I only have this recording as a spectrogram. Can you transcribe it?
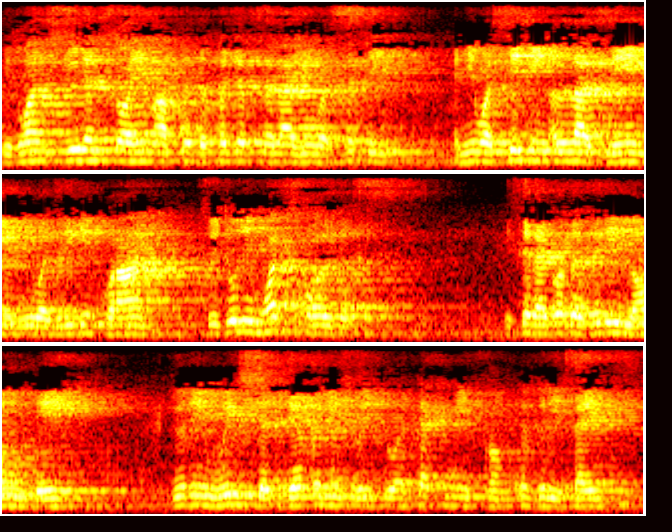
His one student saw him after the Fajr Salah, he was sitting and he was taking Allah's name and he was reading Quran. So he told him, what's all this? He said, I got a very long day during which the devil is going to attack me from every side.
